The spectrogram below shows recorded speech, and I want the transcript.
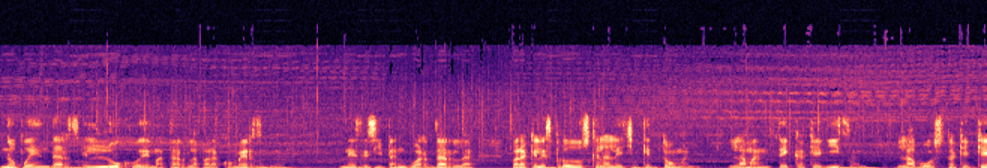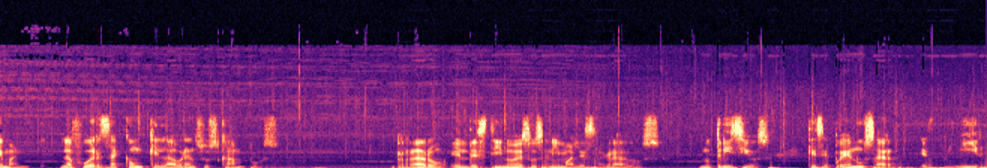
no pueden darse el lujo de matarla para comérsela. Necesitan guardarla para que les produzca la leche que toman, la manteca que guisan, la bosta que queman, la fuerza con que labran sus campos. Raro el destino de esos animales sagrados, nutricios, que se pueden usar, exprimir,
